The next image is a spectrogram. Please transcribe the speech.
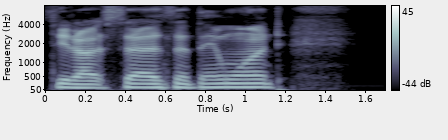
CDOT says that they want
